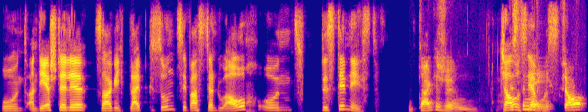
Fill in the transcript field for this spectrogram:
Und an der Stelle sage ich, bleibt gesund, Sebastian, du auch und bis demnächst. Dankeschön. Ciao, Servus. Ciao.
